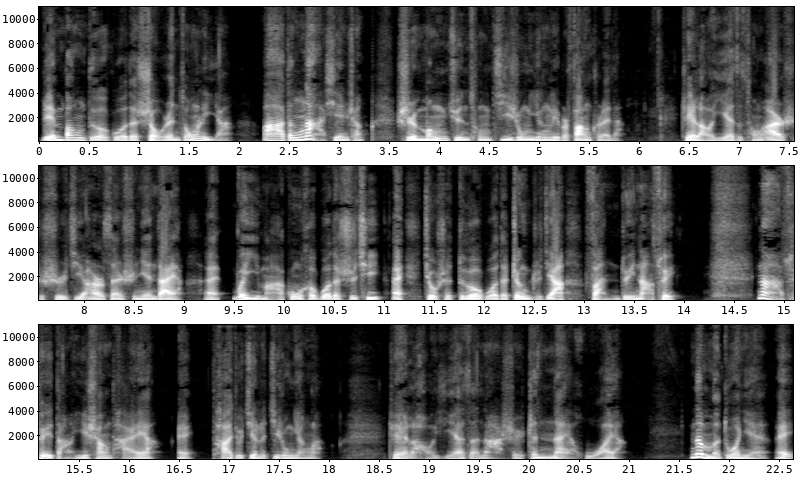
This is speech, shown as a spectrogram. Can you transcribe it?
联邦德国的首任总理啊，阿登纳先生是盟军从集中营里边放出来的。这老爷子从二十世纪二三十年代啊，哎，魏玛共和国的时期，哎，就是德国的政治家，反对纳粹。纳粹党一上台呀，哎，他就进了集中营了。这老爷子那是真耐活呀，那么多年，哎，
